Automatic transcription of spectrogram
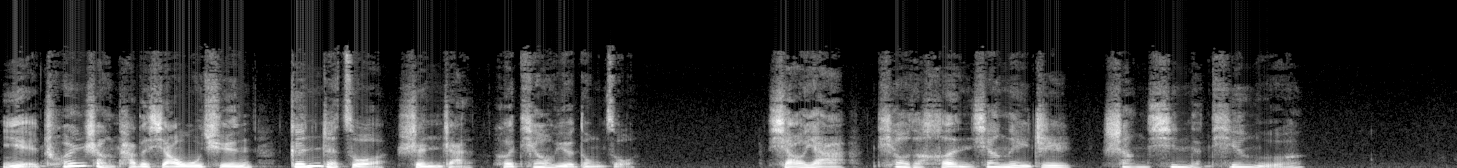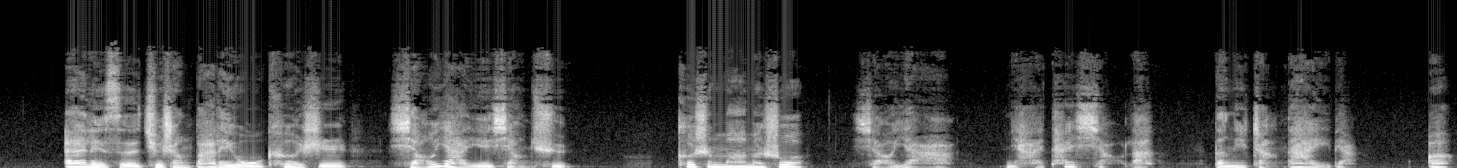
也穿上她的小舞裙，跟着做伸展和跳跃动作。小雅跳得很像那只伤心的天鹅。爱丽丝去上芭蕾舞课时，小雅也想去，可是妈妈说：“小雅，你还太小了，等你长大一点，啊。”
